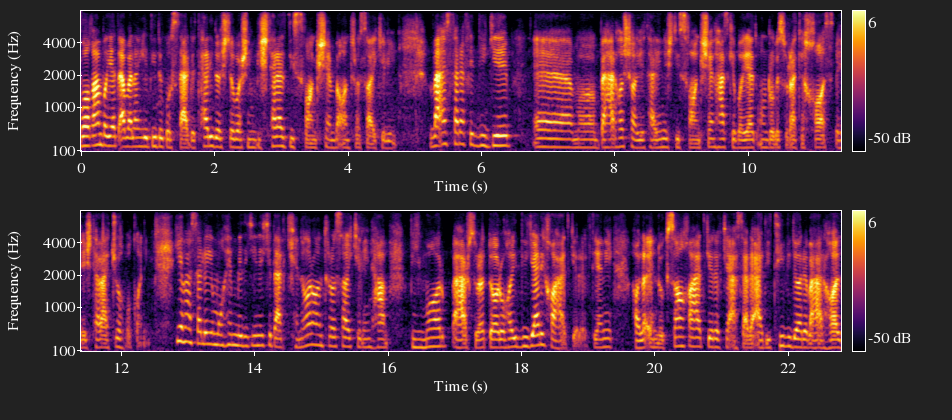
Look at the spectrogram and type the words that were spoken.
واقعا باید اولا یه دید گسترده تری داشته باشیم بیشتر از dysfunction به anthracycline و از طرف دیگه به هر حال شایع ترینش dysfunction هست که باید اون رو به صورت خاص بهش توجه بکنیم. یه مسئله مهم دیگه اینه که در کنار anthracycline هم بیمار به هر صورت داروهای دیگری خواهد گرفت. یعنی حالا اندوکسان خواهد گرفت که اثر additive ی داره. به هر حال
